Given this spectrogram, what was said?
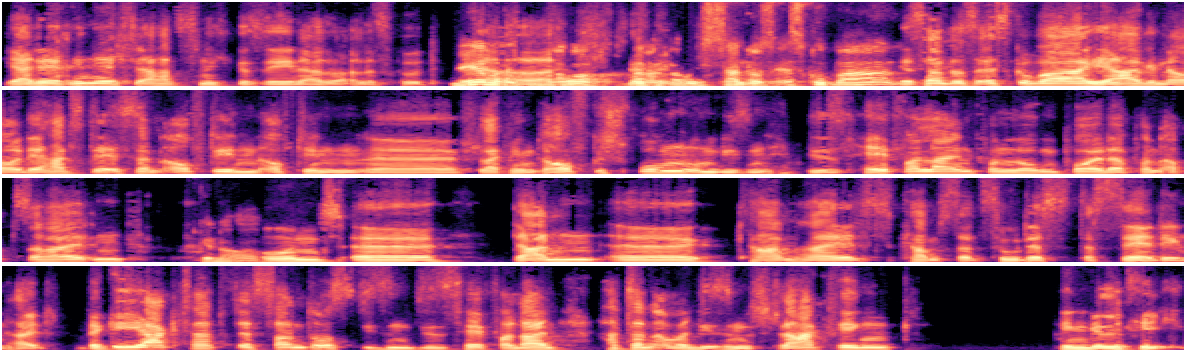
Ja, der Ringrichter hat es nicht gesehen, also alles gut. Nee, aber ja, das war, glaube ich, Santos Escobar. Der Santos Escobar, ja, genau. Der hat, der ist dann auf den, auf den äh, Schlagring draufgesprungen, um diesen, dieses Helferlein von Logan Paul davon abzuhalten. Genau. Und äh, dann äh, kam halt, kam es dazu, dass, dass der den halt weggejagt hat, der Santos, diesen, dieses Helferlein, hat dann aber diesen Schlagring hingelegt.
